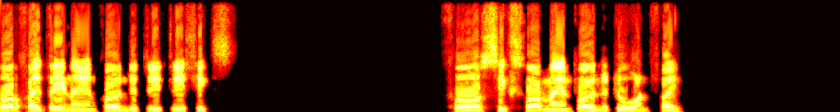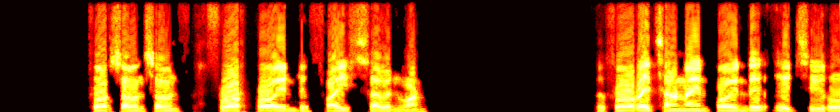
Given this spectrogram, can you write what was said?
four five three nine point three three six four six four nine point two one five four seven seven four point five seven one four eight seven nine point eight zero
